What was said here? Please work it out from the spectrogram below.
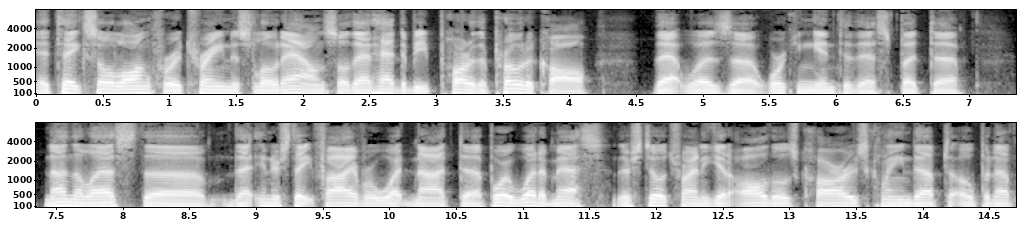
it takes so long for a train to slow down. So that had to be part of the protocol that was uh, working into this. But uh, nonetheless, the, that Interstate 5 or whatnot, uh, boy, what a mess. They're still trying to get all those cars cleaned up to open up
